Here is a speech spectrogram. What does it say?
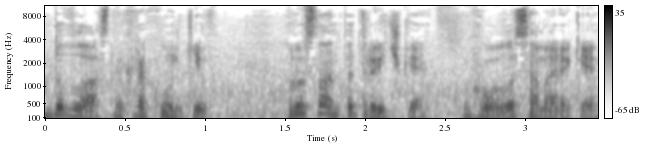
до власних рахунків. Руслан Петричке, Голос Америки.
